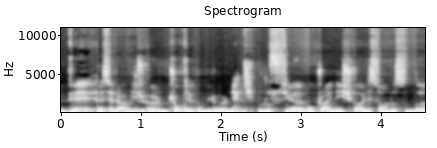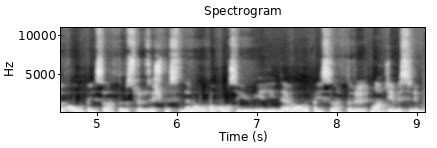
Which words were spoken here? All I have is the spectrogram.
Ve mesela bir örnek, çok yakın bir örnek Rusya Ukrayna işgali sonrasında Avrupa İnsan Hakları Sözleşmesi'nden, Avrupa Konseyi üyeliğinden ve Avrupa İnsan Hakları Mahkemesi'nin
